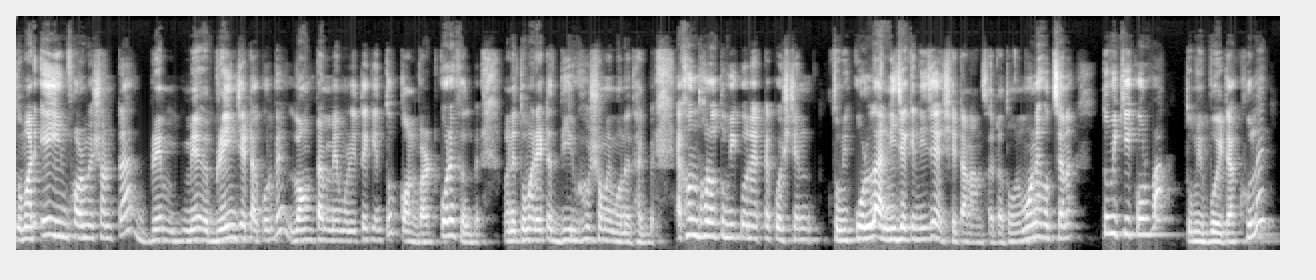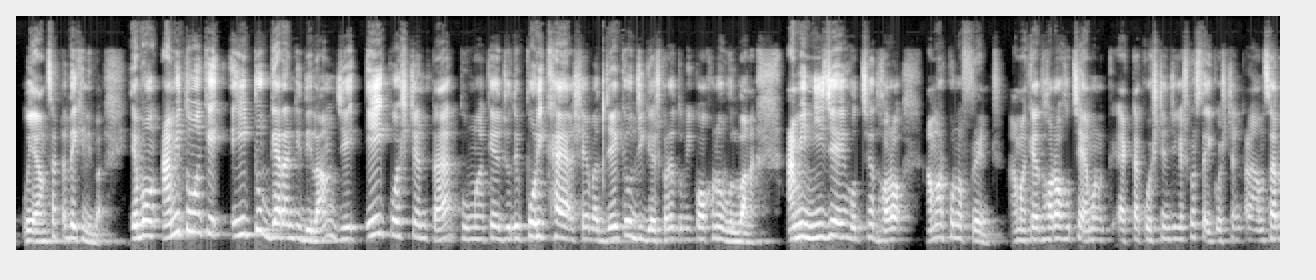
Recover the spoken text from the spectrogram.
তোমার এই ইনফরমেশনটা ব্রেন যেটা করবে লং টার্ম মেমোরিতে কিন্তু কনভার্ট করে ফেলবে। মানে তোমার এটা দীর্ঘ সময় মনে থাকবে। এখন ধরো তুমি কোনো একটা কোয়েশ্চেন তুমি করলা, নিজেকে নিজে, সেটার আনসারটা তোমার মনে হচ্ছে না। তুমি কি করবা? তুমি বইটা খুলে ওই আনসারটা দেখে নিবা। এবং আমি তোমাকে এইটুক গ্যারান্টি দিলাম যে এই কোয়েশ্চেনটা তোমাকে যদি পরীক্ষায় আসে বা যে কেউ জিজ্ঞেস করে, তুমি কখনো ভুলবা না। আমি নিজে হচ্ছে ধরো, আমার কোনো ফ্রেন্ড আমাকে ধরো হচ্ছে এমন একটা কোয়েশ্চেন জিজ্ঞেস করছে, এই কোয়েশ্চেনটার আনসার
